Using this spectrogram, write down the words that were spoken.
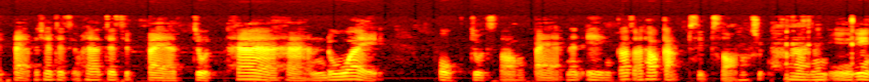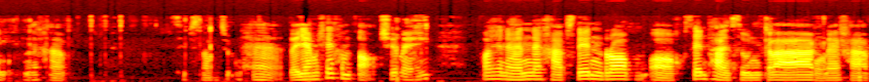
78ไม่ใช่75 78.5หารด้วย6.28นั่นเองก็จะเท่ากับ12.5นั่นเองนะครับ12.5แต่ยังไม่ใช่คำตอบใช่ไหม เพราะฉะนั้นนะครับเส้นรอบออกเส้นผ่านศูนย์กลางนะครับ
